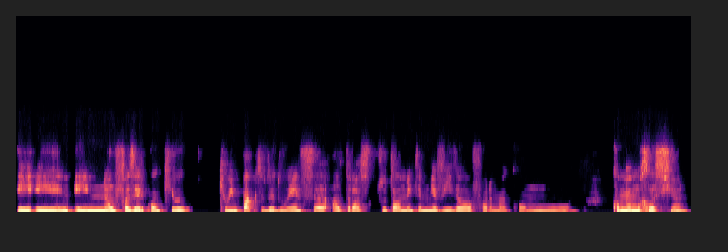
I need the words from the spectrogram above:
e, e, e não fazer com que o, que o impacto da doença alterasse totalmente a minha vida ou a forma como, como eu me relaciono.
